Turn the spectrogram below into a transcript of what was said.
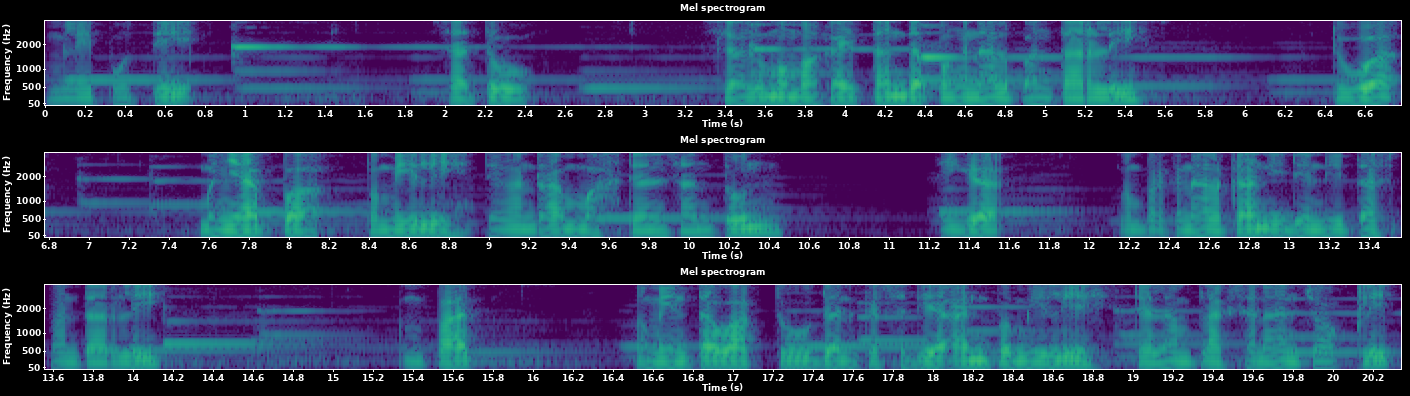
meliputi 1. Selalu memakai tanda pengenal Pantarli 2. Menyapa pemilih dengan ramah dan santun. 3. Memperkenalkan identitas Pantarli. 4. Meminta waktu dan kesediaan pemilih dalam pelaksanaan coklit.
